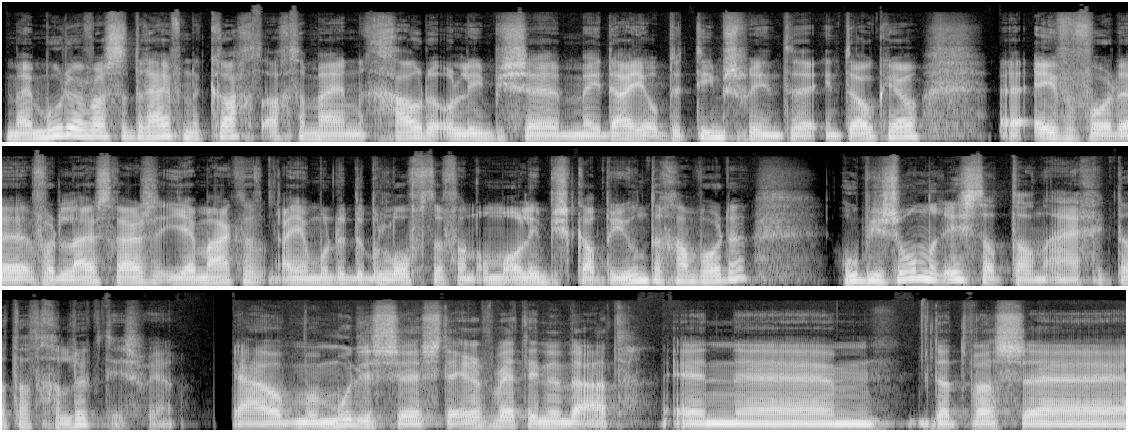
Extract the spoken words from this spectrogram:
Mijn moeder was de drijvende kracht achter mijn gouden Olympische medaille op de teamsprint in Tokio. Uh, even voor de, voor de luisteraars. Jij maakte aan je moeder de belofte van om Olympisch kampioen te gaan worden. Hoe bijzonder is dat dan eigenlijk dat dat gelukt is voor jou? Ja, op mijn moeders uh, sterfbed inderdaad. En uh, dat was... Uh,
